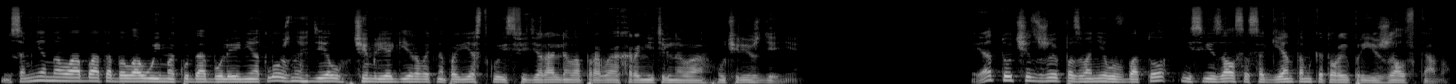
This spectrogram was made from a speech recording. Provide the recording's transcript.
Несомненно, у Аббата была уйма куда более неотложных дел, чем реагировать на повестку из федерального правоохранительного учреждения. Я тотчас же позвонил в Бато и связался с агентом, который приезжал в Кану.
